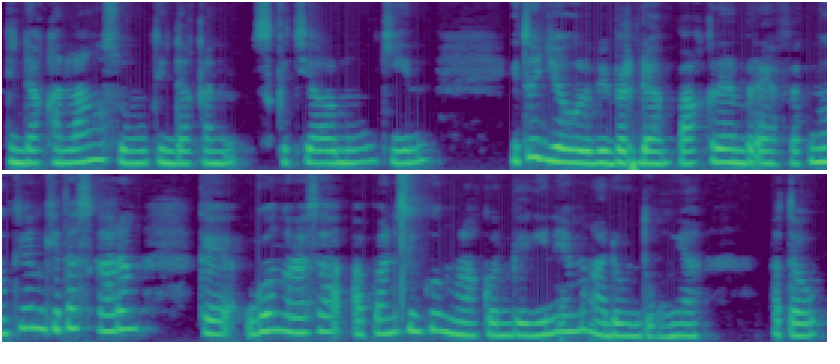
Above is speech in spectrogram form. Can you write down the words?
tindakan langsung, tindakan sekecil mungkin, itu jauh lebih berdampak dan berefek. Mungkin kita sekarang kayak gue ngerasa apaan sih gue melakukan kayak gini? Emang ada untungnya? Atau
